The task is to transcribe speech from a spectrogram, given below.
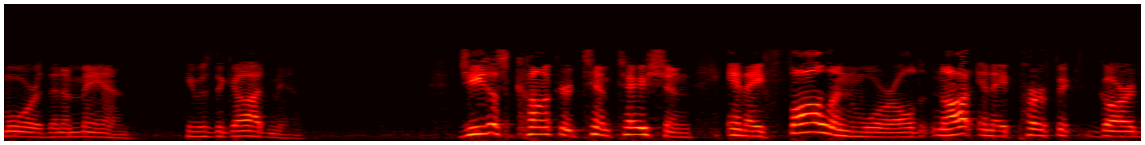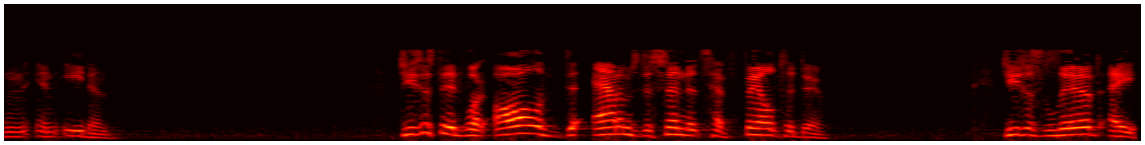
more than a man, he was the God man. Jesus conquered temptation in a fallen world, not in a perfect garden in Eden. Jesus did what all of Adam's descendants have failed to do. Jesus lived a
